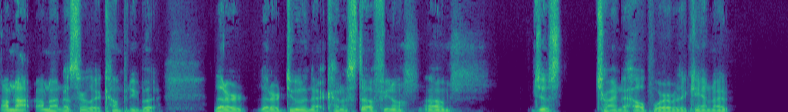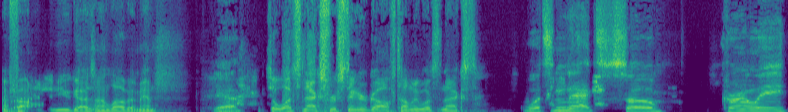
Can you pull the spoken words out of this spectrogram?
I'm not, I'm not necessarily a company, but that are, that are doing that kind of stuff, you know, um, just trying to help wherever they can. I, I found it in you guys and I love it, man. Yeah. So what's next for Stinger Golf? Tell me what's next. What's next? So currently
